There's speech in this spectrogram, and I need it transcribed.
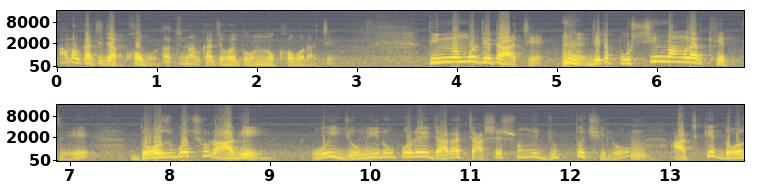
আমার কাছে যা খবর আচ্ছা। ওনার কাছে হয়তো অন্য খবর আছে। তিন নম্বর যেটা আছে যেটা পশ্চিমবাংলার ক্ষেত্রে দশ বছর আগে ওই জমির উপরে যারা চাষের সঙ্গে যুক্ত ছিল আজকে দশ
